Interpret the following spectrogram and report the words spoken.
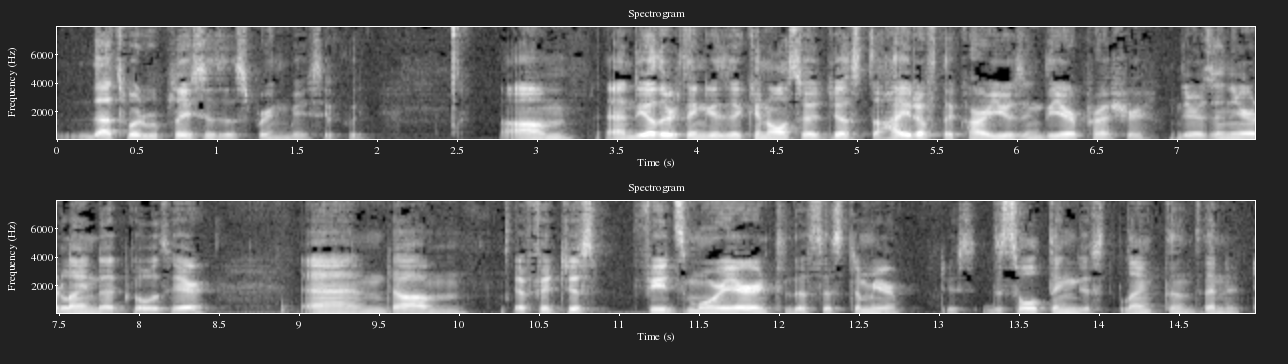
that's what replaces the spring basically. Um, and the other thing is it can also adjust the height of the car using the air pressure. There's an air line that goes here, and um, if it just feeds more air into the system, your this whole thing just lengthens and it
